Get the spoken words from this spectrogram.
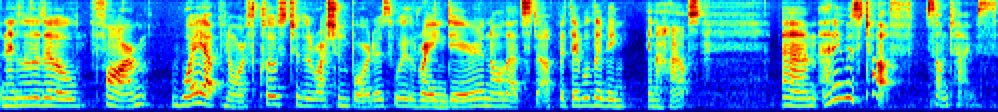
in a little farm way up north, close to the Russian borders, with reindeer and all that stuff. But they were living in a house, um, and it was tough sometimes.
